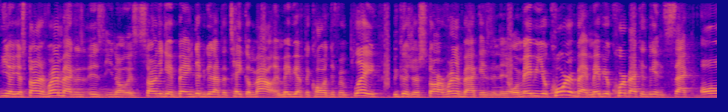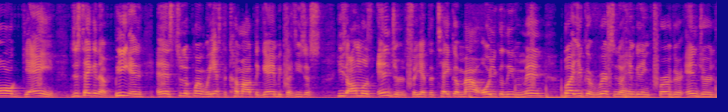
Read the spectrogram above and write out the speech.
you know, your starting running back is, is, you know, is starting to get banged up. You're gonna have to take him out, and maybe you have to call a different play because your star running back isn't in, or maybe your quarterback, maybe your quarterback is getting sacked all game, just taking a beating, and it's to the point where he has to come out the game because he's just he's almost injured. So you have to take him out, or you can leave him in, but you could risk you know him getting further injured.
